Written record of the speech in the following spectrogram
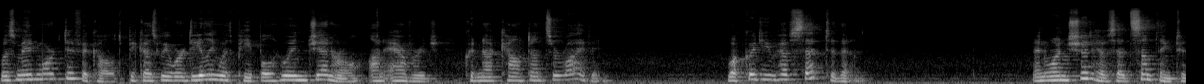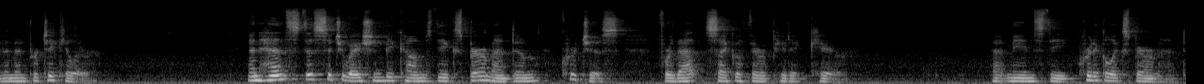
was made more difficult because we were dealing with people who, in general, on average, could not count on surviving. What could you have said to them? And one should have said something to them in particular and hence this situation becomes the experimentum crucis for that psychotherapeutic care. That means the critical experiment.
